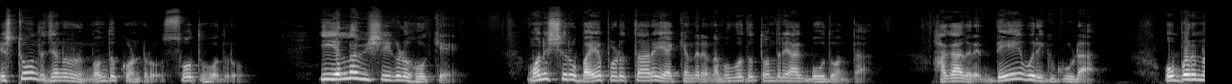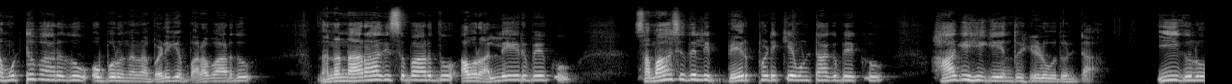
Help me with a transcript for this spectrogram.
ಎಷ್ಟೊಂದು ಜನರು ನೊಂದುಕೊಂಡರು, ಸೋತು ಹೋದರು. ಈ ಎಲ್ಲ ವಿಷಯಗಳು ಓಕೆ ಮನುಷ್ಯರು ಭಯಪಡುತ್ತಾರೆ, ಯಾಕೆಂದರೆ ನಮಗೋದು ತೊಂದರೆ ಆಗ್ಬೋದು ಅಂತ. ಹಾಗಾದರೆ ದೇವರಿಗೂ ಕೂಡ ಒಬ್ಬರನ್ನು ಮುಟ್ಟಬಾರದು, ಒಬ್ಬರು ನನ್ನ ಬಳಿಗೆ ಬರಬಾರದು, ನನ್ನನ್ನು ಆರಾಧಿಸಬಾರದು, ಅವರು ಅಲ್ಲೇ ಇರಬೇಕು ಸಮಾಜದಲ್ಲಿ ಬೇರ್ಪಡಿಕೆ ಉಂಟಾಗಬೇಕು. ಹಾಗೆ ಹೀಗೆ ಎಂದು ಹೇಳುವುದುಂಟ. ಈಗಲೂ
